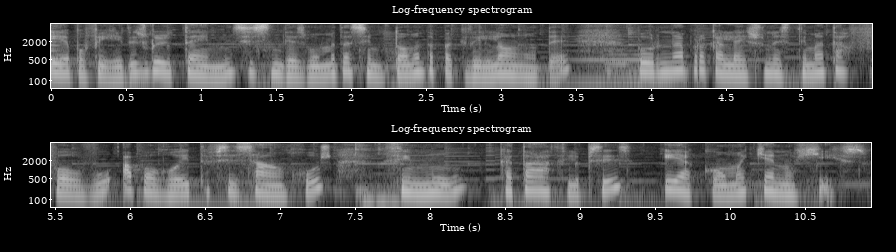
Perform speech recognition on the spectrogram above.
Η αποφυγή της γλουτένης σε συνδυασμό με τα συμπτώματα που εκδηλώνονται μπορούν να προκαλέσουν αισθήματα φόβου, απογοήτευσης άγχους, θυμού, κατάθλιψης ή ακόμα και ενοχής.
